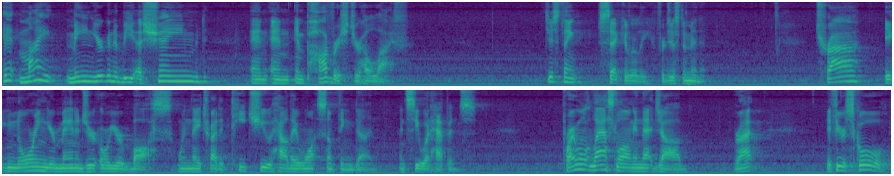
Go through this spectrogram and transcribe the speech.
it might mean you're going to be ashamed and, and impoverished your whole life. Just think secularly for just a minute. Try ignoring your manager or your boss when they try to teach you how they want something done and see what happens. Probably won't last long in that job, right? If you're at school,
